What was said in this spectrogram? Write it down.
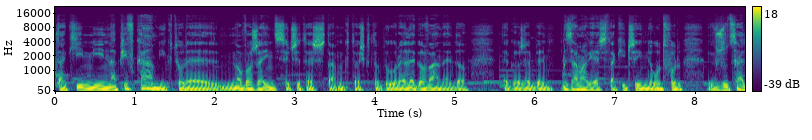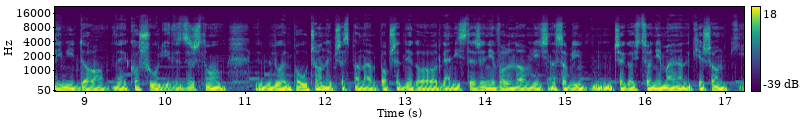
takimi napiwkami, które nowożeńcy, czy też tam ktoś, kto był relegowany do tego, żeby zamawiać taki czy inny utwór, wrzucali mi do e, koszuli. Zresztą byłem pouczony przez pana poprzedniego organistę, że nie wolno mieć na sobie czegoś, co nie ma kieszonki,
